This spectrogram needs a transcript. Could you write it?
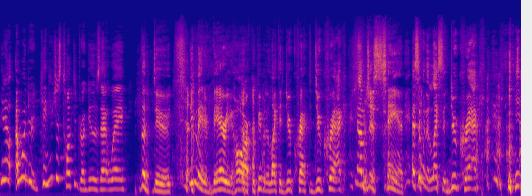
You know, I wonder, can you just talk to drug dealers that way? The dude, you made it very hard for people that like to do crack to do crack. And I'm just saying, as someone that likes to do crack, you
